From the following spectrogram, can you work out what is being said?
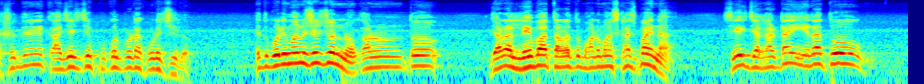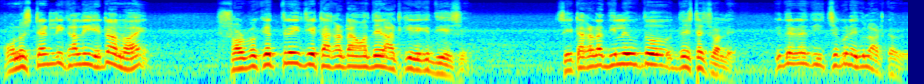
একশো দিনের কাজের যে প্রকল্পটা করেছিল এ তো গরিব মানুষের জন্য কারণ তো যারা লেবার তারা তো বারো মাস কাজ পায় না। সেই জায়গাটায় এরা তো কনস্ট্যান্টলি খালি এটা নয় সর্বক্ষেত্রেই যে টাকাটা আমাদের আটকে রেখে দিয়েছে সেই টাকাটা দিলেও তো দেশটা চলে কিন্তু এটা ইচ্ছে করে এগুলো আটকাবে।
